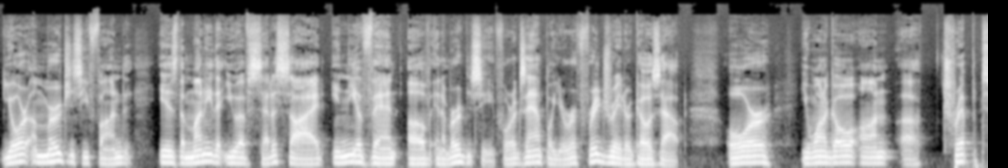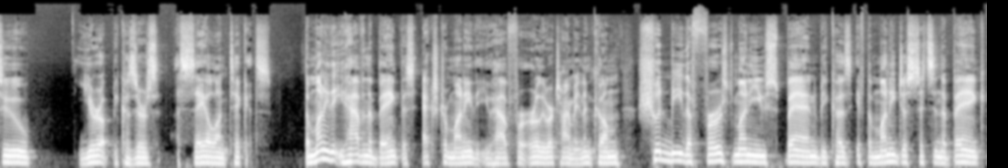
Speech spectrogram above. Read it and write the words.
your emergency fund is the money that you have set aside in the event of an emergency. For example, your refrigerator goes out, or you want to go on a trip to Europe because there's a sale on tickets. The money that you have in the bank, this extra money that you have for early retirement income, should be the first money you spend because if the money just sits in the bank,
